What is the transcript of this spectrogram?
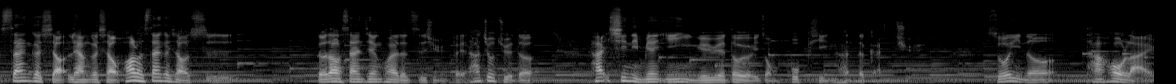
三个小两个小花了三个小时，得到三千块的咨询费，他就觉得他心里面隐隐约约都有一种不平衡的感觉。所以呢，他后来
